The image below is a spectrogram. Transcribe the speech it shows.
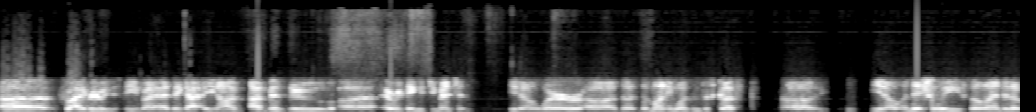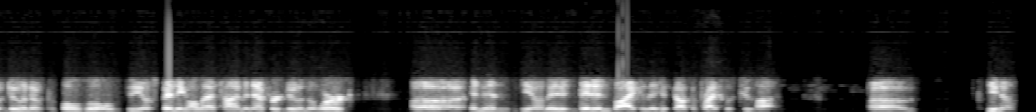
Uh, so I agree with you, Steve. I, I think I you know I've I've been through uh, everything that you mentioned. You know where uh, the the money wasn't discussed. Uh, you know initially, so I ended up doing a proposal. You know, spending all that time and effort doing the work, uh, and then you know they they didn't buy because they just thought the price was too high. Um, you know,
